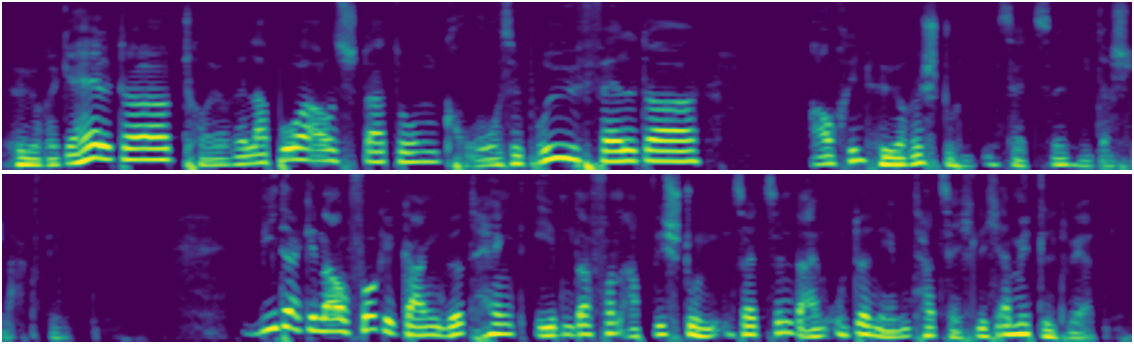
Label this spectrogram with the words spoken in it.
höhere Gehälter, teure Laborausstattung, große Prüffelder auch in höhere Stundensätze Niederschlag finden. Wie da genau vorgegangen wird, hängt eben davon ab, wie Stundensätze in deinem Unternehmen tatsächlich ermittelt werden.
